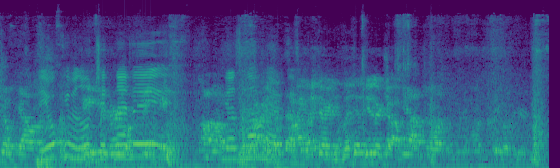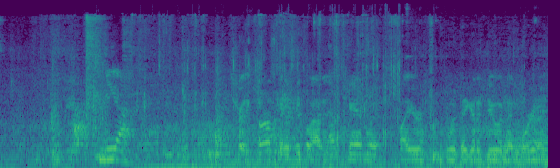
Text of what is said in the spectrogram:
choked out. Yok yemin oğlum chatlerde yazılar nerede? Let their let them do their job. Yeah. Try to keep as many people out as we can. Let fire do what they gotta do, and then we're gonna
